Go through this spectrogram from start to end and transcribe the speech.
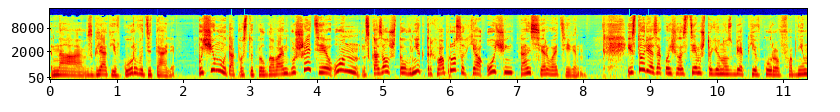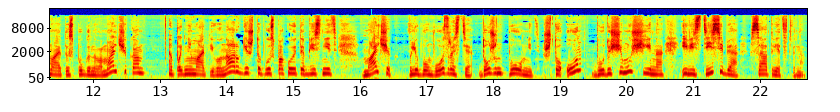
на взгляд Евкурова, детали. Почему так поступил глава Ингушетии? Он сказал, что в некоторых вопросах я очень консервативен. История закончилась тем, что Юнусбек Евкуров обнимает испуганного мальчика, поднимает его на руки, чтобы успокоить и объяснить. Мальчик в любом возрасте должен помнить, что он будущий мужчина и вести себя соответственно.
